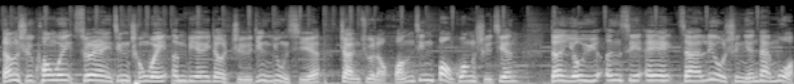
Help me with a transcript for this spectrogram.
当时匡威虽然已经成为 NBA 的指定用鞋，占据了黄金曝光时间，但由于 NCAA 在六十年代末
